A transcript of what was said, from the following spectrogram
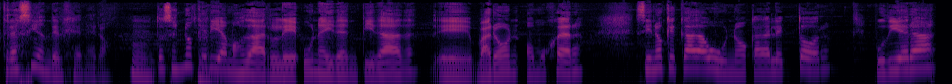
trasciende el género. Mm. Entonces no queríamos darle una identidad eh, varón o mujer, sino que cada uno, cada lector, pudiera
